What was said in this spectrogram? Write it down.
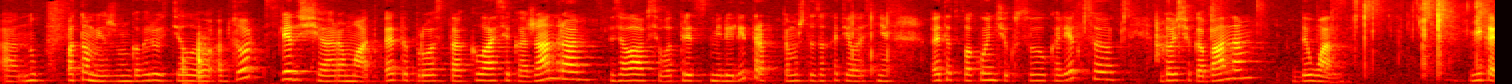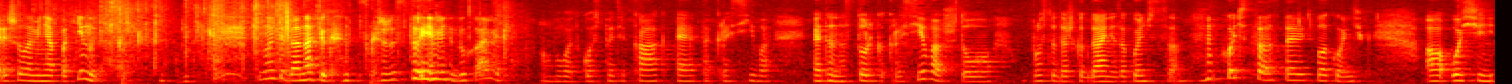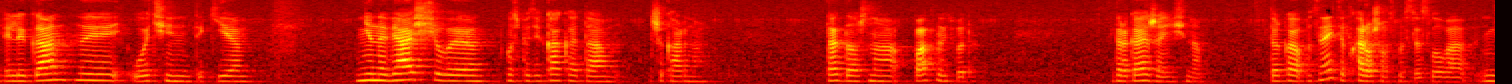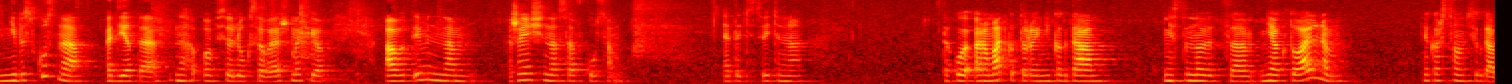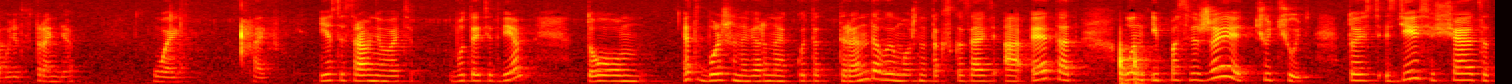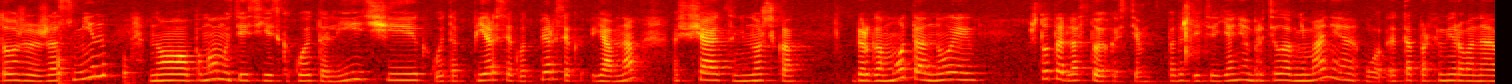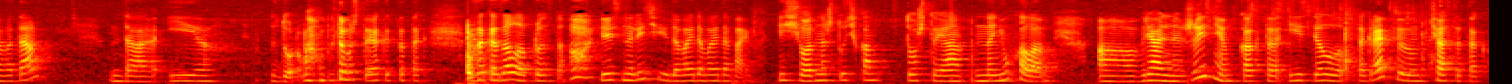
Э, ну, потом, я же вам говорю, сделаю обзор. Следующий аромат, это просто классика жанра. Взяла всего 30 мл, потому что захотелось мне этот флакончик в свою коллекцию. Dolce Gabbana The One. Мика решила меня покинуть. Ну тебя нафиг, скажи, с твоими духами. Вот, господи, как это красиво. Это настолько красиво, что Просто даже когда они закончатся, хочется оставить флакончик. А, очень элегантные, очень такие ненавязчивые. Господи, как это шикарно. Так должна пахнуть вот дорогая женщина. Только, вот знаете, в хорошем смысле слова, не безвкусно одетая да, во все люксовое шматье, а вот именно женщина со вкусом. Это действительно такой аромат, который никогда не становится неактуальным. Мне кажется, он всегда будет в тренде. Ой, кайф. Если сравнивать вот эти две, то этот больше, наверное, какой-то трендовый, можно так сказать, а этот, он и посвежее чуть-чуть. То есть здесь ощущается тоже жасмин, но, по-моему, здесь есть какой-то личи, какой-то персик. Вот персик явно ощущается немножечко бергамота, но и что-то для стойкости. Подождите, я не обратила внимания. О, это парфюмированная вода. Да, и здорово, потому что я как-то так заказала просто, есть в наличии, давай, давай, давай. Еще одна штучка, то, что я нанюхала в реальной жизни как-то и сделала фотографию, часто так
